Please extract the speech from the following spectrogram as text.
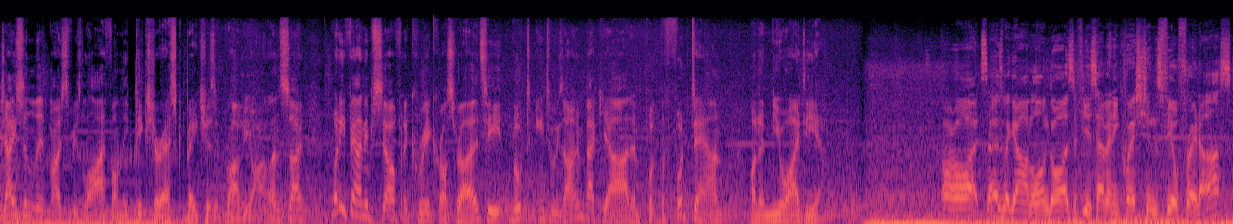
Jason lived most of his life on the picturesque beaches of Bribie Island, so when he found himself at a career crossroads, he looked into his own backyard and put the foot down on a new idea. All right, so as we're going along, guys, if you have any questions, feel free to ask.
